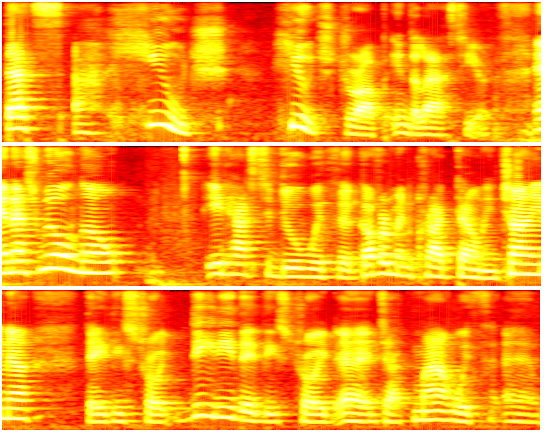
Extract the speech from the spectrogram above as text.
That's a huge huge drop in the last year. And as we all know, it has to do with the government crackdown in China. They destroyed Didi, they destroyed uh, Jack Ma with um,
